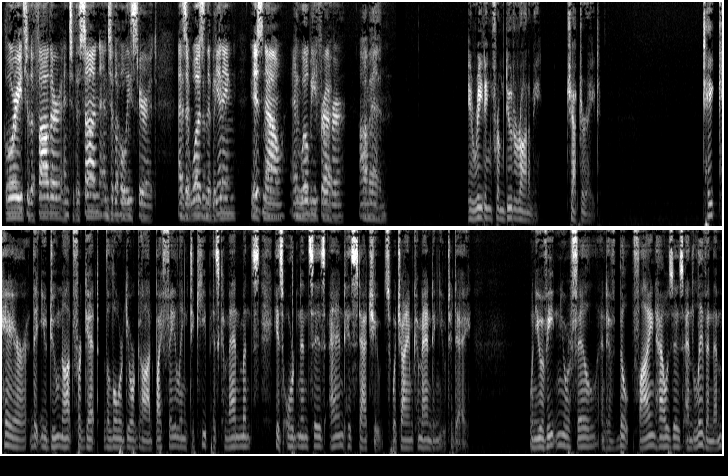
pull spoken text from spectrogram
Glory to the Father, and to the Son, and to the Holy Spirit, as it was in the beginning, is now, and will be forever. Amen. A reading from Deuteronomy, chapter 8. Take care that you do not forget the Lord your God by failing to keep his commandments, his ordinances, and his statutes, which I am commanding you today. When you have eaten your fill, and have built fine houses, and live in them,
